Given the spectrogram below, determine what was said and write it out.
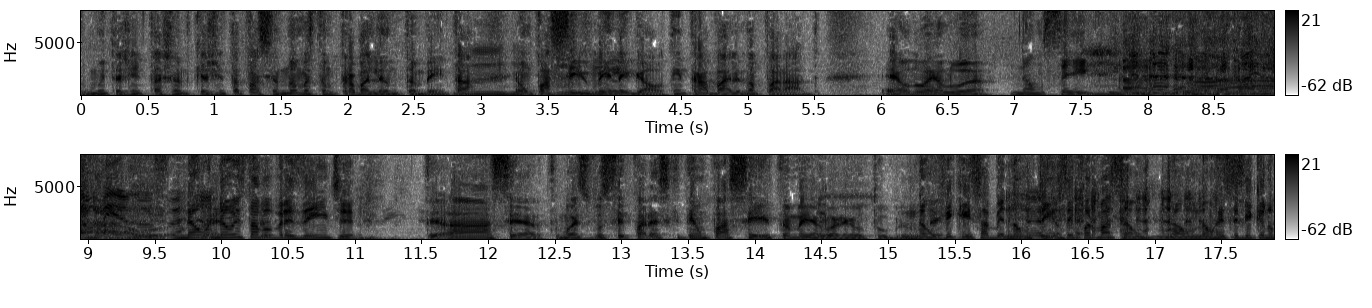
Muita gente está achando que a gente está passeando, não, mas estamos trabalhando também, tá? Uhum, é um passeio uhum. bem legal, tem trabalho na parada. É ou não é, Luan? Não sei. Ah. não, não estava presente. Ah, certo. Mas você parece que tem um passeio também agora em outubro. Não, não fiquei sabendo, não tenho essa informação. não, não recebi aqui no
